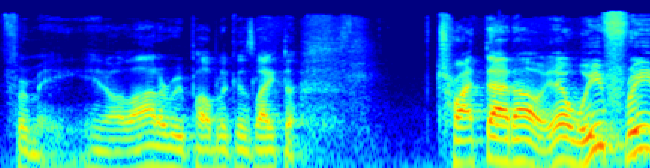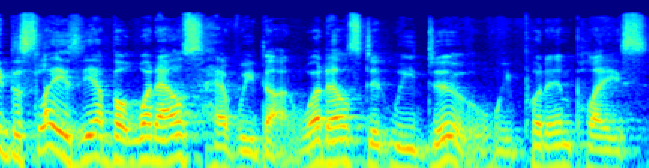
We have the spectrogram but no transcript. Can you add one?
for me. You know, a lot of Republicans like to trot that out. Yeah, we freed the slaves. Yeah, but what else have we done? What else did we do? We put in place,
